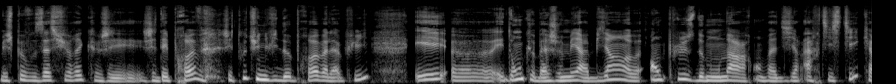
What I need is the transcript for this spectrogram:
mais je peux vous assurer que j'ai des preuves, j'ai toute une vie de preuves à l'appui. Et, euh, donc bah, je mets à bien, euh, en plus de mon art, on va dire artistique,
